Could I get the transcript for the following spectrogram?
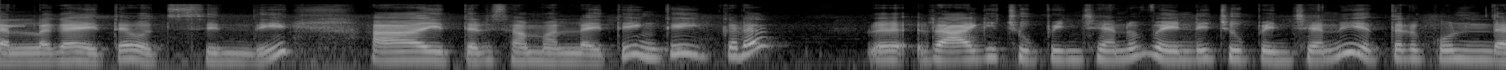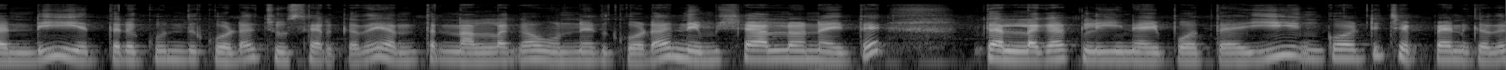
తెల్లగా అయితే వచ్చింది. ఆ ఇత్తడి సామాన్లు అయితే ఇంకా ఇక్కడ రాగి చూపించాను వెండి చూపించాను. ఎత్తడి కుందండి. ఎత్తడి కుంది కూడా చూశారు కదా ఎంత నల్లగా ఉన్నది కూడా నిమిషాల్లోనైతే తెల్లగా క్లీన్ అయిపోతాయి. ఇంకోటి చెప్పాను కదా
